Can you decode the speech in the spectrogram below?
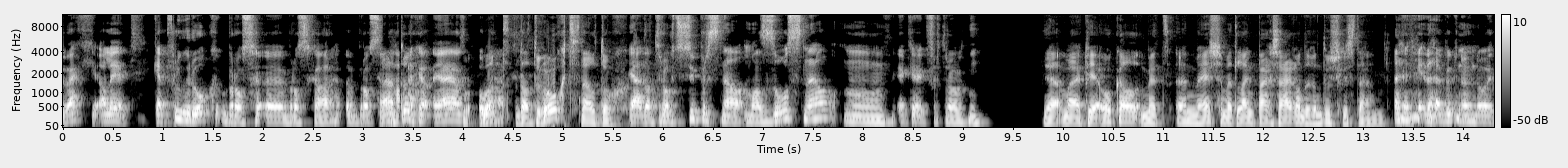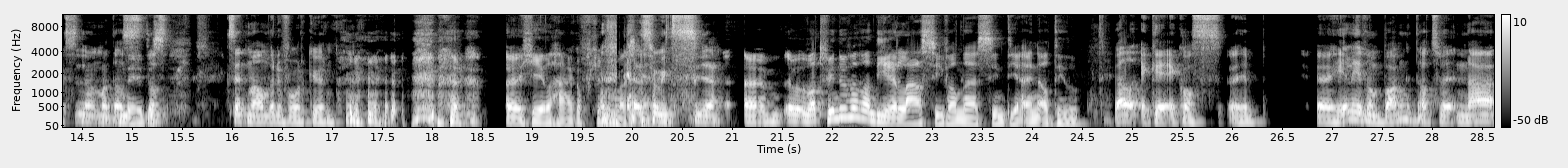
weg. Allee, ik heb vroeger ook bros, uh, brosgaar, uh, ja, ja, ja, Want dat droogt snel toch? Ja, dat droogt supersnel. Maar zo snel, mm, ik, ik vertrouw het niet. Ja, maar heb jij ook al met een meisje met lang paars haar onder een douche gestaan? nee, dat heb ik nog nooit. Maar dat is, nee, dus... dat ik zet mijn andere voorkeuren. Uh, geel haar of groen waarschijnlijk. Zoiets, ja. Um, wat vinden we van die relatie van uh, Cynthia en Adil? Wel, ik, ik was uh, heel even bang dat we na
